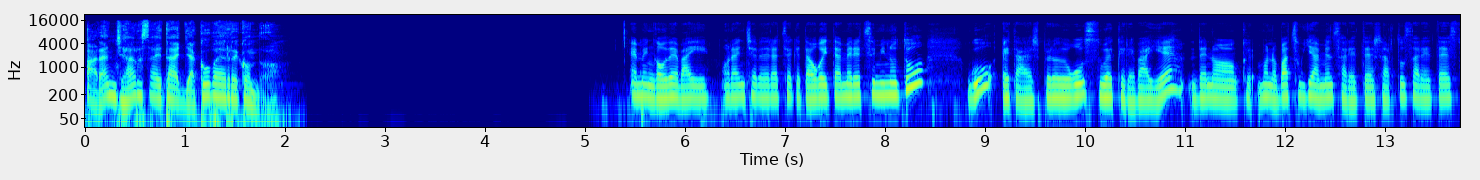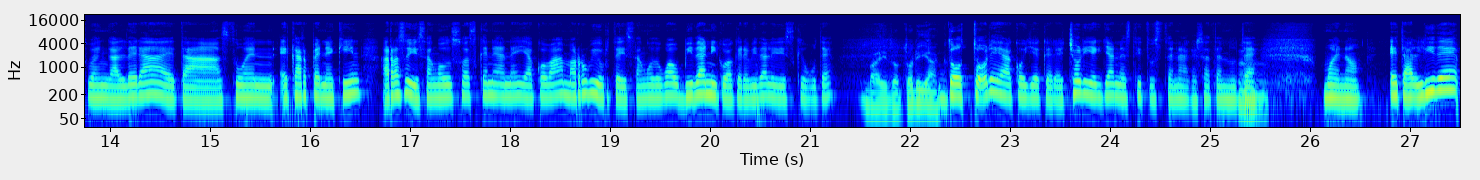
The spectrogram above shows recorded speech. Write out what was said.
Arantxa Arza eta Jakoba Errekondo. Hemen gaude bai, oraintxe bederatzek eta hogeita emeretzi minutu, gu, eta espero dugu zuek ere bai, eh? Denok, bueno, batzuk ja hemen zarete, sartu zarete zuen galdera eta zuen ekarpenekin, arrazoi izango duzu azkenean, eh, Jakoba, marrubi urte izango dugu, hau bidanikoak ere bidali dizkigute. Bai, dotoriak. Dotoreak hoiek ere, txoriek jan ez dituztenak esaten dute. Mm. Bueno, eta lide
